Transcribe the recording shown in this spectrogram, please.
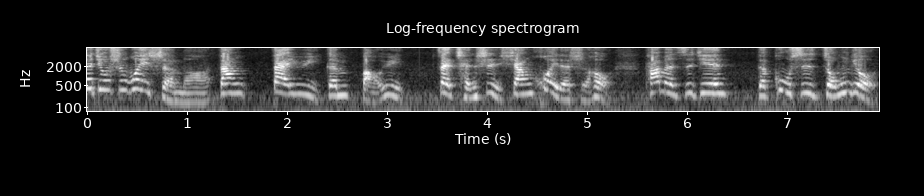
这就是为什么当黛玉跟宝玉。在城市相会的时候，他们之间的故事总有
